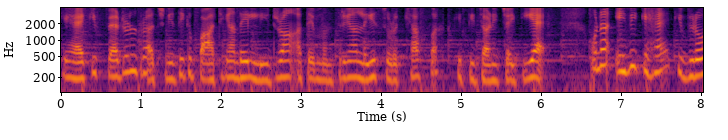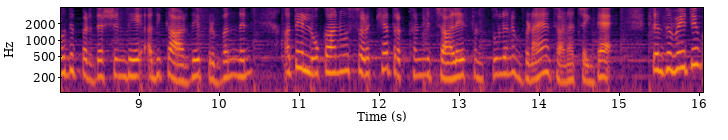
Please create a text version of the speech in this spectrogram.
ਕਿਹਾ ਕਿ ਫੈਡਰਲ ਰਾਜਨੀਤਿਕ ਪਾਰਟੀਆਂ ਦੇ ਲੀਡਰਾਂ ਅਤੇ ਮੰਤਰੀਆਂ ਲਈ ਸੁਰੱਖਿਆ ਸਖਤ ਕੀਤੀ ਜਾਣੀ ਚਾਹੀਦੀ ਹੈ। ਉਹਨਾਂ ਇਹ ਵੀ ਕਿਹਾ ਕਿ ਵਿਰੋਧ ਪ੍ਰਦਰਸ਼ਨ ਦੇ ਅਧਿਕਾਰ ਦੇ ਪ੍ਰਬੰਧਨ ਅਤੇ ਲੋਕਾਂ ਨੂੰ ਸੁਰੱਖਿਅਤ ਰੱਖਣ ਵਿਚਾਲੇ ਸੰਤੁਲਨ ਬਣਾਇਆ ਜਾਣਾ ਚਾਹੀਦਾ ਹੈ। ਕੰਜ਼ਰਵੇਟਿਵ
